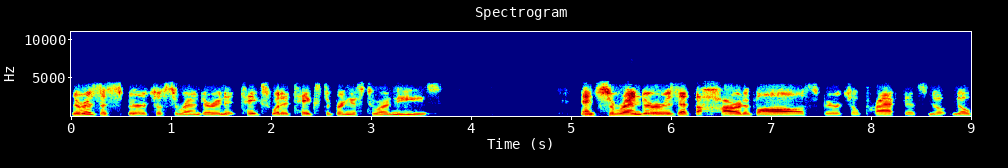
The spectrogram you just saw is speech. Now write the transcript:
There is a spiritual surrender, and it takes what it takes to bring us to our knees. And surrender is at the heart of all spiritual practice. No, no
